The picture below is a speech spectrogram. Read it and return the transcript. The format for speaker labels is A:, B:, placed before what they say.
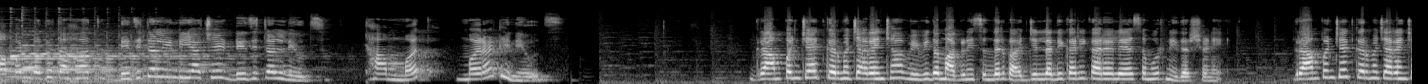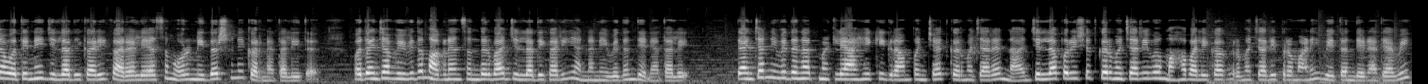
A: आपण बघत आहात डिजिटल इंडियाचे डिजिटल न्यूज. ठाम मत मराठी न्यूज. ग्रामपंचायत कर्मचाऱ्यांच्या विविध मागणीसंदर्भात जिल्हाधिकारी कार्यालयासमोर निदर्शने. ग्रामपंचायत कर्मचाऱ्यांच्या वतीने जिल्हाधिकारी कार्यालयासमोर निदर्शने करण्यात आलीत व त्यांच्या विविध मागण्यांसंदर्भात जिल्हाधिकारी यांना निवेदन देण्यात आले. त्यांच्या निवेदनात म्हटले आहे की ग्रामपंचायत कर्मचाऱ्यांना जिल्हा परिषद कर्मचारी व महापालिका कर्मचारीप्रमाणे वेतन देण्यात यावे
